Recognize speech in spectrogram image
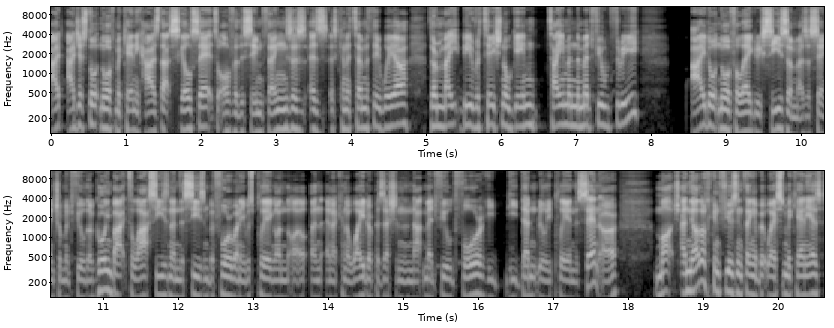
I, I just don't know if McKennie has that skill set to offer the same things as, as, as kind of Timothy Weah. There might be rotational game time in the midfield three. I don't know if Allegri sees him as a central midfielder. Going back to last season and the season before when he was playing on in, in a kind of wider position in that midfield four, he he didn't really play in the centre much. And the other confusing thing about Weston McKennie is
